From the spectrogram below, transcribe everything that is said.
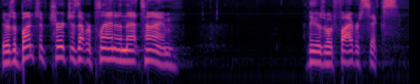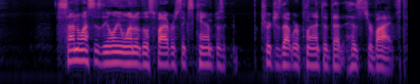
There's a bunch of churches that were planted in that time. I think there's about five or six. SunWest is the only one of those five or six campus churches that were planted that has survived.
